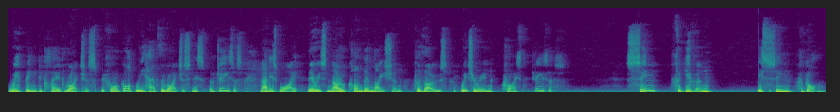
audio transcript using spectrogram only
We've been declared righteous before God. We have the righteousness of Jesus. That is why there is no condemnation for those which are in Christ Jesus. Sin forgiven is sin forgotten.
